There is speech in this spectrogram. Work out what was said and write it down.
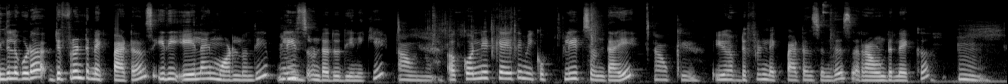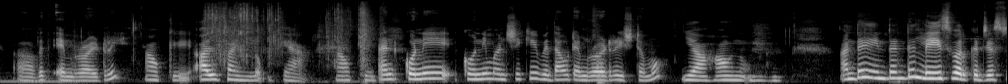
ఇందులో కూడా డిఫరెంట్ నెక్ ప్యాటర్న్స్ ఇది ఏ లైన్ మోడల్ ఉంది. ప్లీట్స్ ఉండదు దీనికి. అవును. కొన్నిటికి అయితే మీకు ప్లీట్స్ ఉంటాయి. Okay. You have different neck patterns in this round neck with embroidery okay. అల్ఫైన్లో. Yeah okay. అండ్ కొన్ని కొన్ని మనిషికి వితౌట్ ఎంబ్రాయిడరీ ఇష్టము. యా అవును. అంటే ఏంటంటే లేస్ వర్క్ జస్ట్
